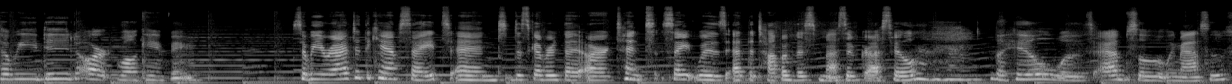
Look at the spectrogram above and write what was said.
how we did art while camping. So we arrived at the campsite and discovered that our tent site was at the top of this massive grass hill. Mm-hmm. The hill was absolutely massive.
